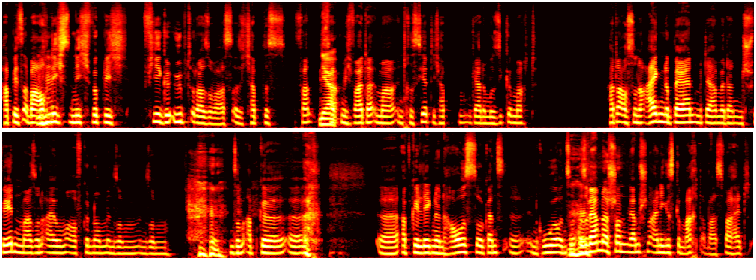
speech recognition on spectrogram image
Hab jetzt aber auch mhm. nicht, nicht wirklich viel geübt oder sowas. Also ich habe das, fand, ja. das hat mich weiter immer interessiert. Ich habe gerne Musik gemacht. Hatte auch so eine eigene Band, mit der haben wir dann in Schweden mal so ein Album aufgenommen, in so einem, in so einem, in so einem abge, äh, abgelegenen Haus, so ganz äh, in Ruhe und so. Also wir haben da schon, wir haben schon einiges gemacht, aber es war halt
